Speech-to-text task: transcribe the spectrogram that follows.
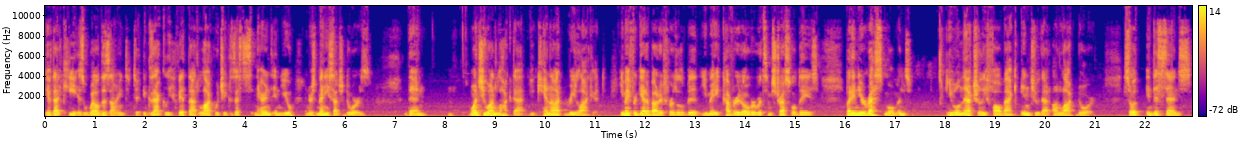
if that key is well designed to exactly fit that lock which exists inherent in you, and there's many such doors, then once you unlock that, you cannot relock it. You may forget about it for a little bit. You may cover it over with some stressful days. But in your rest moments, you will naturally fall back into that unlocked door. So, in this sense,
